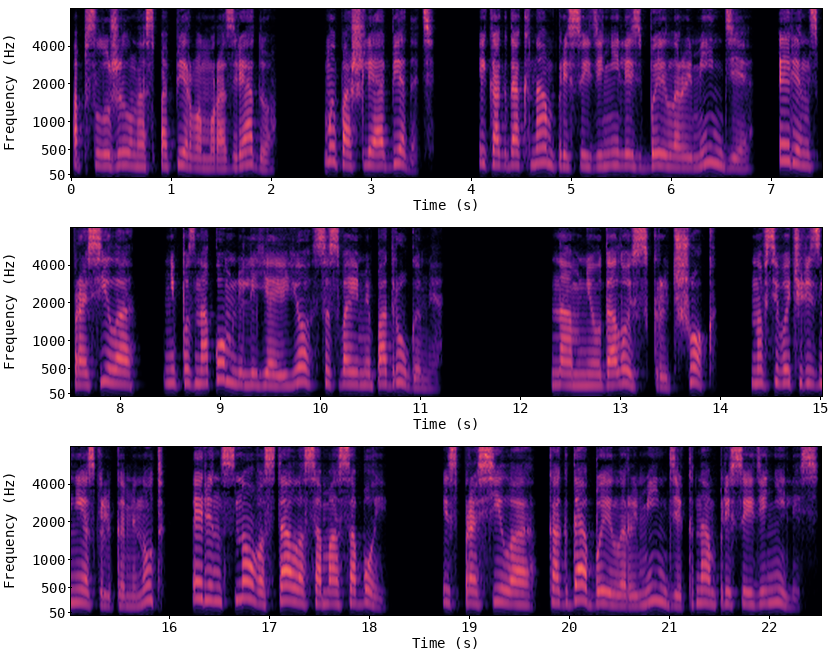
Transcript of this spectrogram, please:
обслужил нас по первому разряду, мы пошли обедать. И когда к нам присоединились Бейлор и Минди, Эрин спросила, не познакомлю ли я ее со своими подругами. Нам не удалось скрыть шок, но всего через несколько минут Эрин снова стала сама собой и спросила, когда Бейлор и Минди к нам присоединились.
